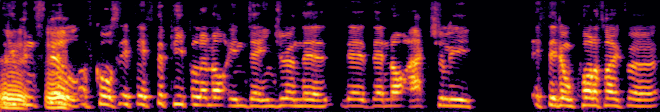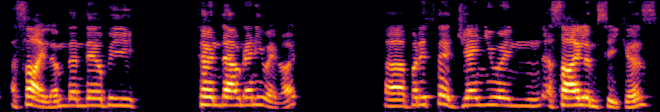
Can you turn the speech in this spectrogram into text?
you Mm, can still, of course, if if the people are not in danger and they're they're they're not actually, if they don't qualify for asylum, then they'll be turned down anyway, right? Uh, but if they're genuine asylum seekers,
